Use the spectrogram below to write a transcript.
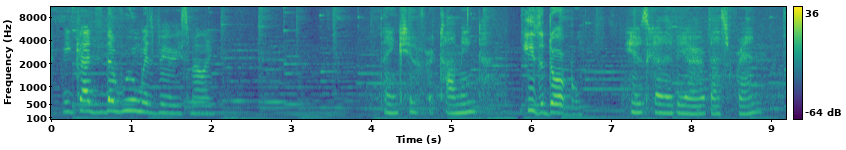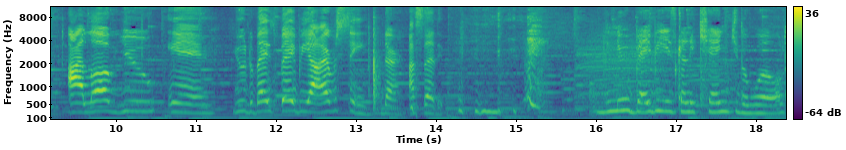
because the room was very smelly. Thank you for coming. He's adorable. He's gonna be our best friend. I love you, and you're the best baby I ever seen. There, I said it. The new baby is gonna change the world.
